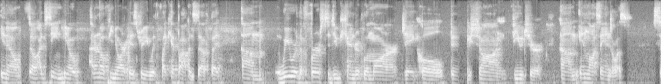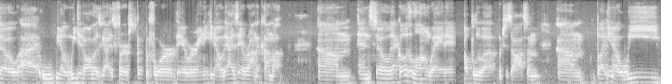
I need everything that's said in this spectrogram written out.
you know, so I've seen, you know, I don't know if you know our history with like hip hop and stuff, but um, we were the first to do Kendrick Lamar, J. Cole, Big Sean, Future um, in Los Angeles. So, uh, you know, we did all those guys first before they were any, you know, as they were on the come up. Um, and so that goes a long way. They all blew up, which is awesome. Um, but you know, we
